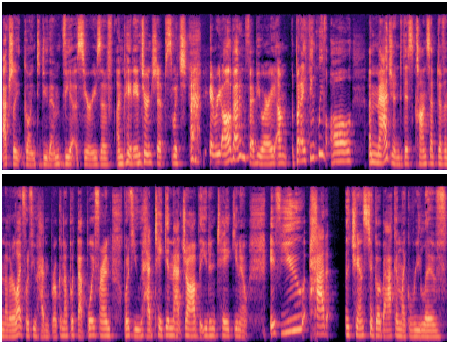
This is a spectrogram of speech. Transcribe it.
actually going to do them via a series of unpaid internships, which you can read all about in February. Um, but I think we've all imagined this concept of another life. What if you hadn't broken up with that boyfriend? What if you had taken that job that you didn't take? You know, if you had a chance to go back and like relive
